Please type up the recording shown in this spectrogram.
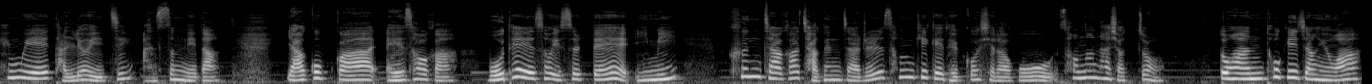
행위에 달려있지 않습니다. 야곱과 에서가 모태에서 있을 때 이미 큰 자가 작은 자를 섬기게 될 것이라고 선언하셨죠. 또한 토기장유와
